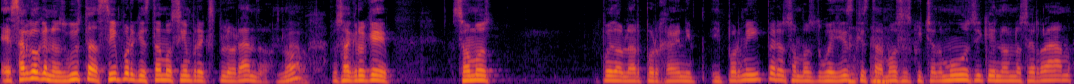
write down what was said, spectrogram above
Es algo que nos gusta así porque estamos siempre explorando, ¿no? O sea, creo que somos puedo hablar por Jaén y, por mí, pero somos güeyes que estamos escuchando música y no nos cerramos.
